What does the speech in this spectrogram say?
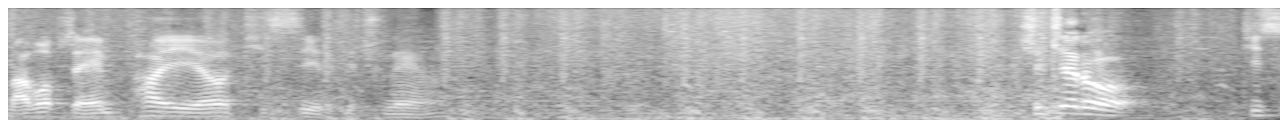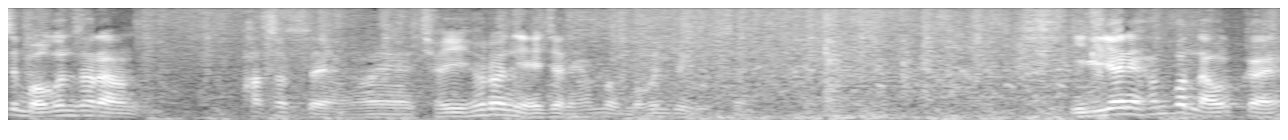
마법사 엠파이어 디스 이렇게 주네요. 실제로 디스 먹은 사람 봤었어요. 어, 예, 저희 혈원이 예전에 한번 먹은 적이 있어요. 1년에 한 번 나올까요?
